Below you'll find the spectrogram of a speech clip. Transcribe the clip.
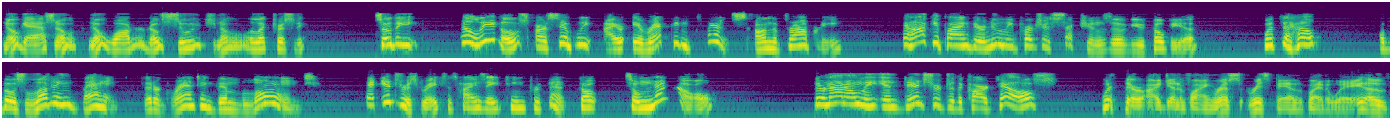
no gas, no no water, no sewage, no electricity. So the illegals are simply erecting tents on the property and occupying their newly purchased sections of utopia with the help of those loving banks that are granting them loans at interest rates as high as 18%. So so now they're not only indentured to the cartels, with their identifying wrist, wristbands, by the way, of,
